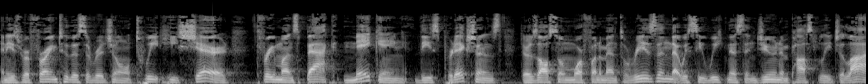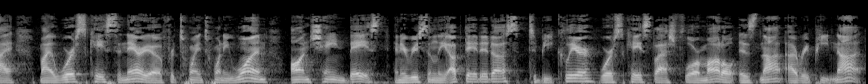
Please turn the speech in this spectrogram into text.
and he's referring to this original tweet he shared 3 months back making these predictions. There's also a more fundamental reason that we see weakness in June and possibly July. My worst case scenario for 2021 on chain based and he recently updated us to be clear worst case slash floor model is not I repeat not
